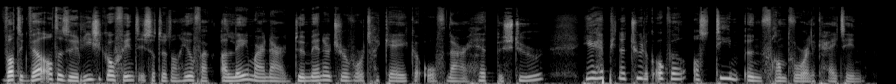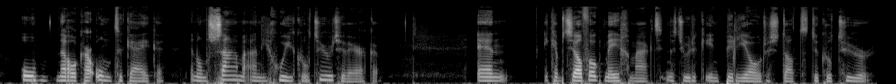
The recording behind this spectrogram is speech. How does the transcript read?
Wat ik wel altijd een risico vind, is dat er dan heel vaak alleen maar naar de manager wordt gekeken of naar het bestuur. Hier heb je natuurlijk ook wel als team een verantwoordelijkheid in om naar elkaar om te kijken en om samen aan die goede cultuur te werken. En ik heb het zelf ook meegemaakt, natuurlijk in periodes dat de cultuur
